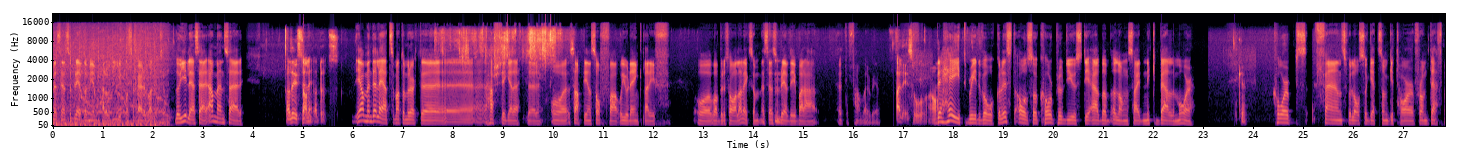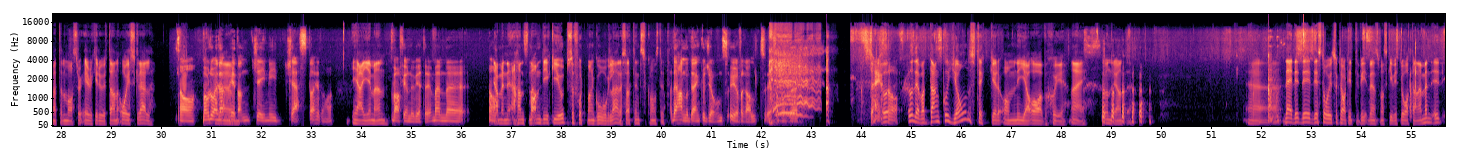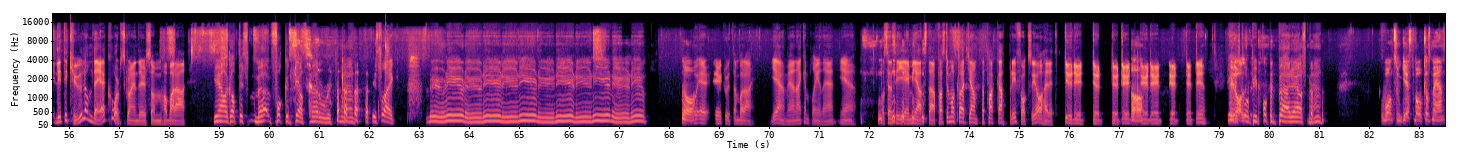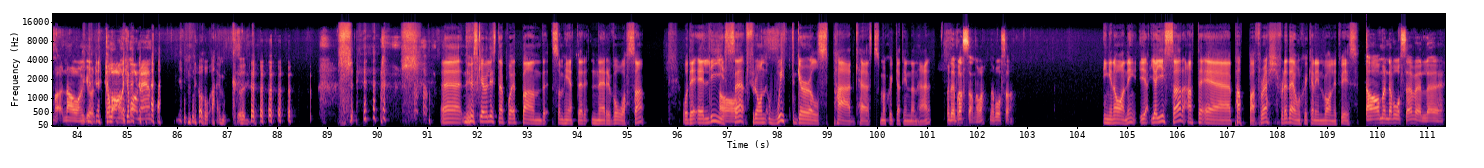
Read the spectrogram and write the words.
Men sen så blev de ju en parodi på sig själva. Liksom. Då gillar jag så här, ja men så här, ja, det är ju standarddöds. Ja men det lät som att de rökte eh, haschcigaretter och satt i en soffa och gjorde enkla riff och var brutala liksom. Men sen så blev det ju bara, jag vet inte fan vad det blev. Ja, det är så... Ja. The Hatebreed vocalist also co-produced the album alongside Nick Belmore. Okej. Corpse fans will also get some guitar from death metal master Erik Rutan. Oj, skräll. ja. Men det, Ehm. heter han Jamie Jasta? Heter han, va? Jajamän. Varför jag nu vet det. Men, eh, ja. Ja, men hans namn dyker ju upp så fort man googlar, så att det är inte så konstigt. Det är han och Danko Jones överallt. Jag undrar vad Danko Jones tycker om nya avsky? Nej, det undrar jag inte. Eh, nej, det, det, det står ju såklart inte vem som har skrivit låtarna, men eh, lite kul om det är Corpse Grinder som har bara... Yeah, I got this fucking death metal riff, man. It's like. Ja. Och Er- Erik Rutan bara Yeah man, I can play that, yeah. Och sen säger Jamie Asta, fast du måste ha ett jump the fuck up-riff också. Jag har ett du du du du du du du du du it's gonna be fucking badass, man. Want some guest vocals man? No, I'm good. Come on, come on man. No, I'm good. Eh, nu ska vi lyssna på ett band som heter Nervosa. Och det är Lise Ja. från Wit Girls Podcast som har skickat in den här. Men det är brassarna va? Nervosa? Ingen aning. Jag, jag gissar att det är pappa Thrash, för det är det hon skickar in vanligtvis. Ja, men Nervosa är väl... eh,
